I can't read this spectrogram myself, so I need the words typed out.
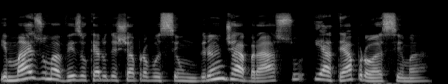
e, mais uma vez, eu quero deixar para você um grande abraço e até a próxima!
